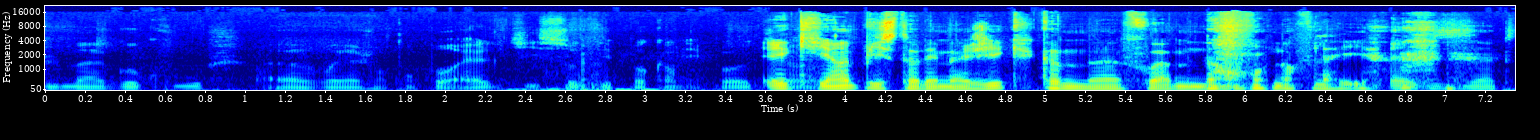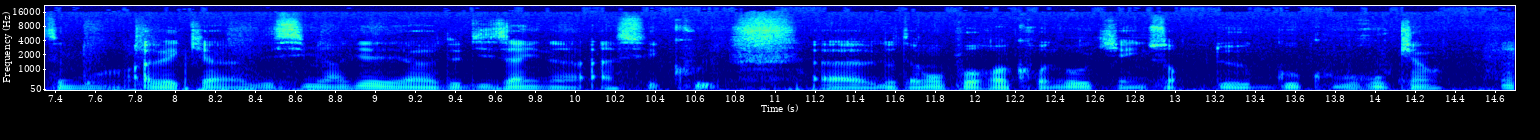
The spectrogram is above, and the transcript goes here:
Bulma Goku euh, voyageur temporel qui saute d'époque en époque. Et euh, qui a un pistolet magique comme euh, Fouam dans, dans Fly. Exactement, avec euh, des similarités euh, de design assez cool, Euh, notamment pour euh, Chrono qui a une sorte de Goku rouquin. Mm.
